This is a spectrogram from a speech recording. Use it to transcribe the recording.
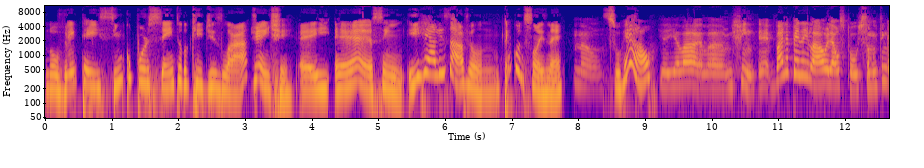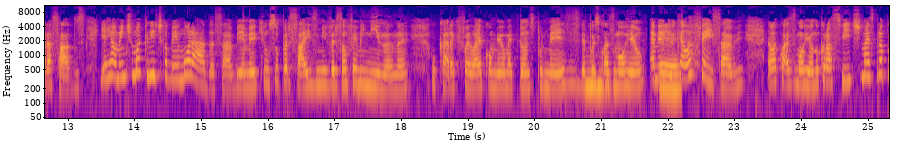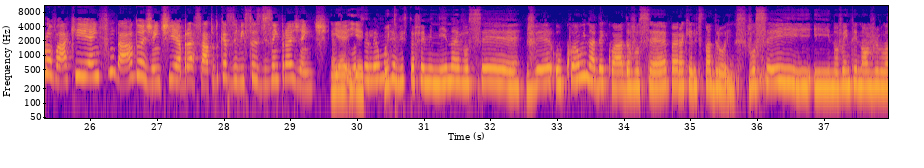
95% do que diz lá, gente, é, é assim, irrealizável. Não tem condições, né? Não. Surreal. E aí ela, ela enfim, é, vale a pena ir lá olhar os posts, são muito engraçados. E é realmente uma crítica bem humorada, sabe? É meio que um super size me versão feminina, né? O cara que foi lá e comeu McDonald's por meses, depois uhum. quase morreu. É meio é. que o que ela fez, sabe? Ela quase morreu no CrossFit, mas para provar que é infundado a gente abraçar tudo que as revistas dizem pra gente. E é, se você é lê uma muito... revista feminina, é você ver o quão inadequada você é para aqueles padrões. Você e, e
